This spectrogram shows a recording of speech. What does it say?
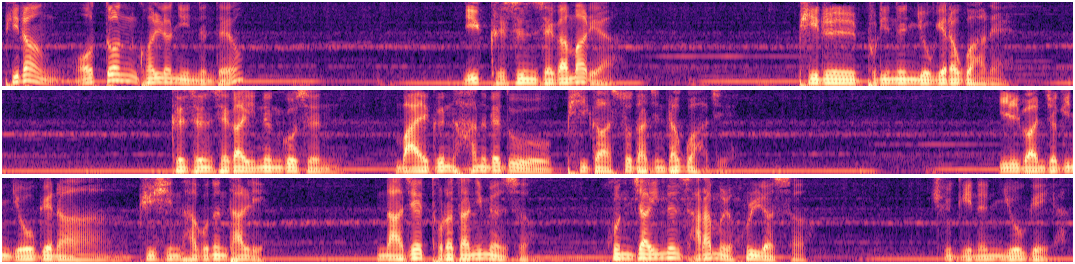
비랑 어떤 관련이 있는데요? 이 그슨새가 말이야. 비를 부리는 요괴라고 하네. 그슨새가 있는 곳은 맑은 하늘에도 비가 쏟아진다고 하지. 일반적인 요괴나 귀신하고는 달리 낮에 돌아다니면서 혼자 있는 사람을 홀려서 죽이는 요괴야.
